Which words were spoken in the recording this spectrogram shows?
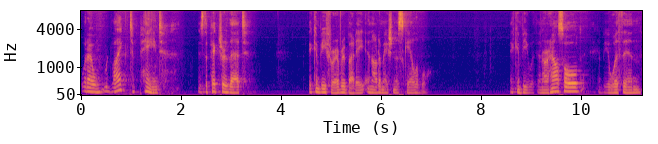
what I would like to paint is the picture that it can be for everybody, and automation is scalable. It can be within our household, be within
